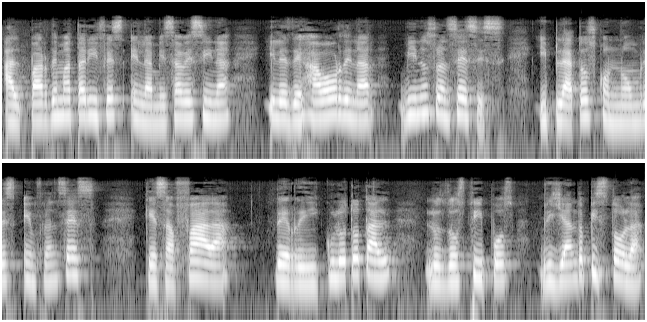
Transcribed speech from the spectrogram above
al par de matarifes en la mesa vecina y les dejaba ordenar vinos franceses y platos con nombres en francés, que zafada de ridículo total, los dos tipos, brillando pistola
